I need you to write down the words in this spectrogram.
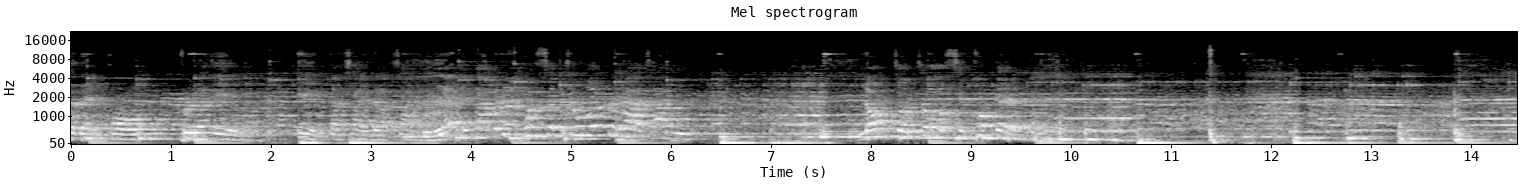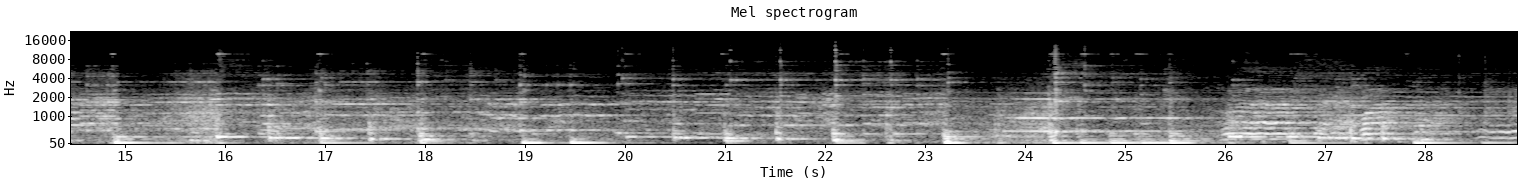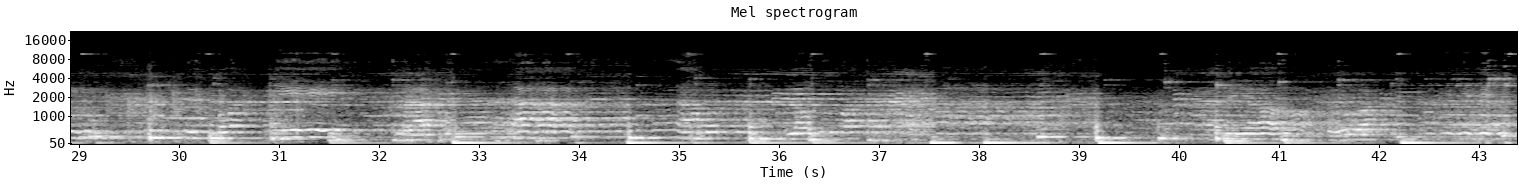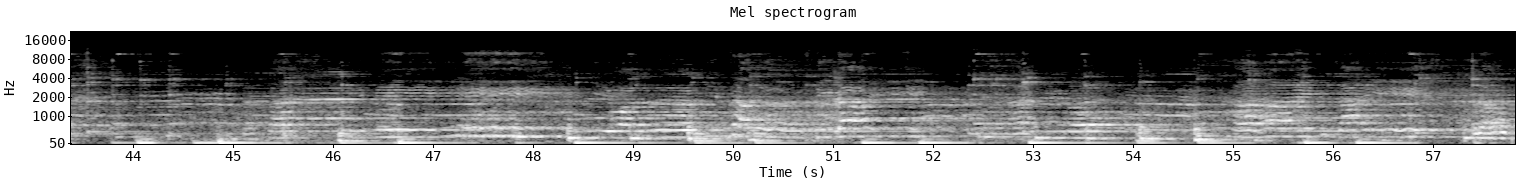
แสดงของพระเอกเอกกชัยราชันและติดตามมาด้วยคุณสจวนราชันน้องโจโจ้สิบข้อ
